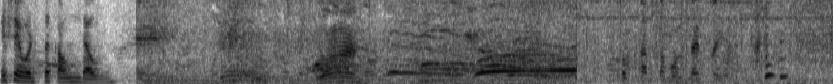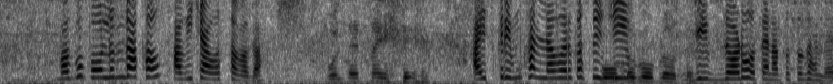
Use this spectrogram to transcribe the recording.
हे शेवटचं काउंट डाऊन फक्त आत्ता बोलता येत नाही. बघू बोलून दाखव. आवीची अवस्था बघा. बोलता येत नाही. आईस्क्रीम खाल्ल्यावर बोबडं जीभ बोबडं होतं जीभ जड होते ना तसं झालंय.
